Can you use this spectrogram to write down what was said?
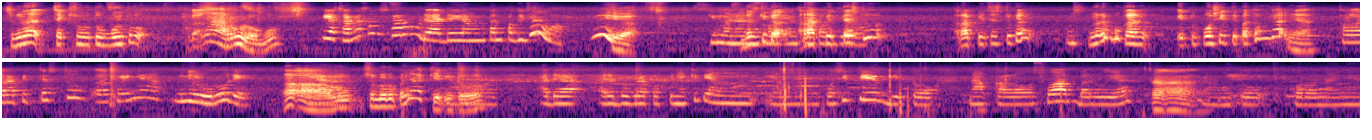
sebenarnya cek suhu tubuh itu nggak ngaruh loh bu. iya karena kan sekarang udah ada yang tanpa gejala. Iya. Gimana Dan juga rapid test tuh, rapid test tuh kan sebenarnya bukan itu positif atau enggaknya. kalau rapid test tuh eh, kayaknya menyeluruh deh ah, Iya. men- seluruh penyakit itu. Eh, ada ada beberapa penyakit yang yang positif gitu nah kalau swab baru ya Ah, ah. yang untuk coronanya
